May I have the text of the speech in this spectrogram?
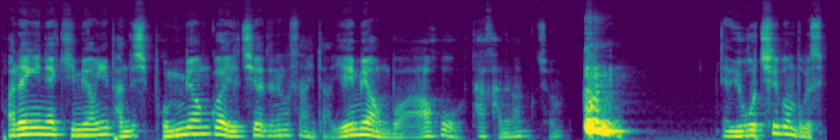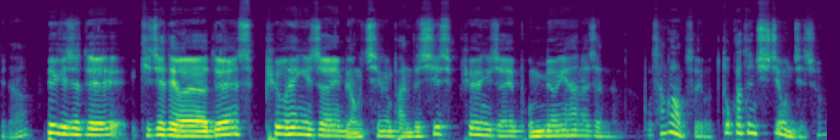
발행인의 기명이 반드시 본명과 일치해야 되는 것은 아니다. 예명, 뭐 아호 다 가능한 거죠. 요거 7번 보겠습니다. 수표 기재되, 기재되어야 될 수표 행위자의 명칭은 반드시 수표 행위자의 본명에 한하지 않는다. 뭐 상관없어요. 똑같은 취지 문제죠.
